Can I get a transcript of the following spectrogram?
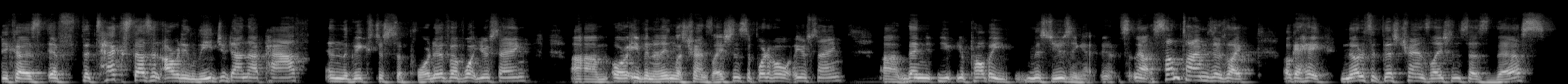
Because if the text doesn't already lead you down that path, and the Greek's just supportive of what you're saying, um, or even an English translation supportive of what you're saying, um, then you, you're probably misusing it. Now, sometimes there's like, okay, hey, notice that this translation says this.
